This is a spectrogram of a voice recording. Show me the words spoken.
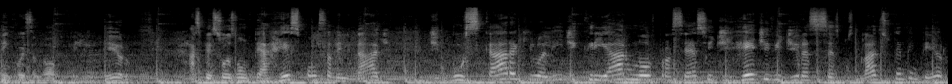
tem coisa nova o tempo inteiro, as pessoas vão ter a responsabilidade de buscar aquilo ali, de criar um novo processo e de redividir essas responsabilidades o tempo inteiro.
